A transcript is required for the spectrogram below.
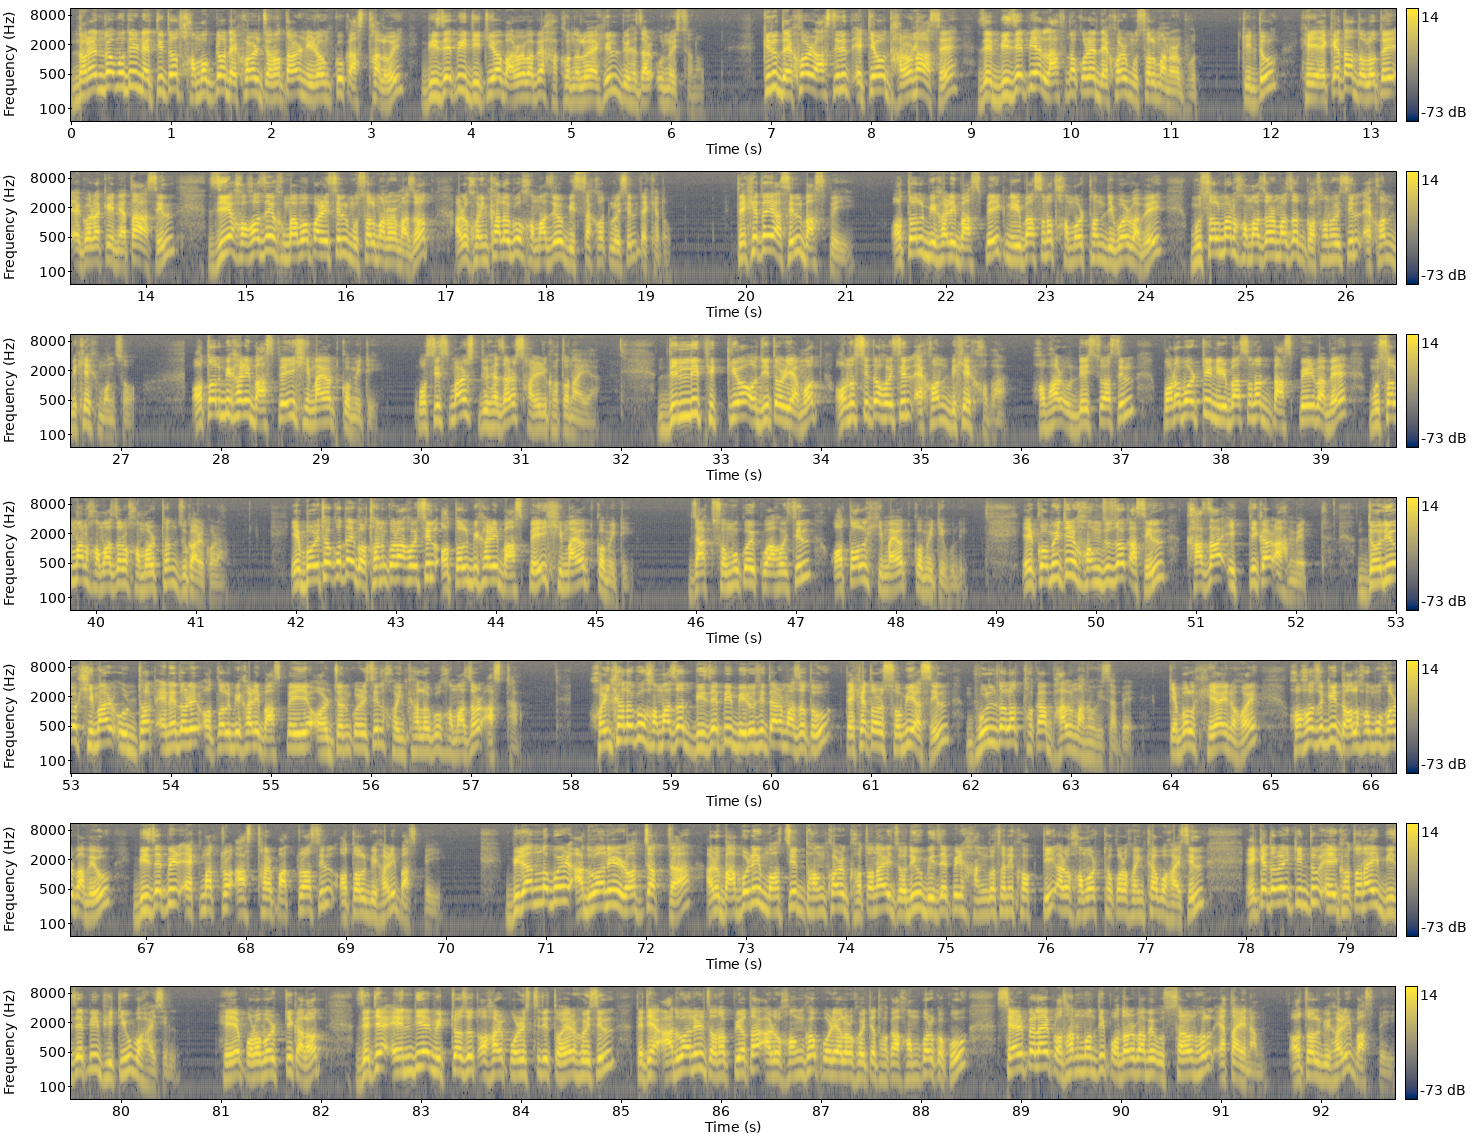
নৰেন্দ্ৰ মোদীৰ নেতৃত্বত সমগ্ৰ দেশৰ জনতাৰ নিৰংকুশ আস্থালৈ বিজেপি দ্বিতীয়বাৰৰ বাবে শাসনলৈ আহিল দুহেজাৰ ঊনৈছ চনত। কিন্তু দেশৰ ৰাজনীতিত এতিয়াও ধাৰণা আছে যে বিজেপিয়ে লাভ নকৰে দেশৰ মুছলমানৰ ভোট। কিন্তু সেই একেটা দলতেই এগৰাকী নেতা আছিল যিয়ে সহজেই সোমাব পাৰিছিল মুছলমানৰ মাজত আৰু সংখ্যালঘু সমাজেও বিশ্বাসত লৈছিল তেখেতক। তেখেতেই আছিল বাজপেয়ী। অটল বিহাৰী বাজপেয়ীক নিৰ্বাচনত সমৰ্থন দিবৰ বাবেই মুছলমান সমাজৰ মাজত গঠন হৈছিল এখন বিশেষ মঞ্চ। অটল বিহাৰী বাজপেয়ী হিমায়ত কমিটি। পঁচিছ মাৰ্চ দুহেজাৰ চাৰিৰ ঘটনা এয়া দিল্লী ফিক্কিঅ' অডিটৰিয়ামত অনুষ্ঠিত হৈছিল এখন বিশেষ সভা। সভাৰ উদ্দেশ্য আছিল পৰৱৰ্তী নিৰ্বাচনত বাজপেয়ীৰ বাবে মুছলমান সমাজৰ সমৰ্থন যোগাৰ কৰা। এই বৈঠকতে গঠন কৰা হৈছিল অটল বিহাৰী বাজপেয়ী হিমায়ত কমিটি। যাক চমুকৈ কোৱা হৈছিল অটল হিমায়ত কমিটি বুলি। এই কমিটিৰ সংযোজক আছিল খাজা ইফতিকাৰ আহমেদ। দলীয় সীমাৰ ঊৰ্ধত এনেদৰেই অটল বিহাৰী বাজপেয়ীয়ে অৰ্জন কৰিছিল সংখ্যালঘু সমাজৰ আস্থা। সংখ্যালঘু সমাজত বিজেপি বিৰোধিতাৰ মাজতো তেখেতৰ ছবি আছিল ভুল দলত থকা ভাল মানুহ হিচাপে। কেৱল সেয়াই নহয় সহযোগী দলসমূহৰ বাবেও বিজেপিৰ একমাত্ৰ আস্থাৰ পাত্ৰ আছিল অটল বিহাৰী বাজপেয়ী। বিৰান্নব্বৈৰ আদৱানীৰ ৰথযাত্ৰা আৰু বাবৰি মছজিদ ধ্বংসৰ ঘটনাই যদিও বিজেপিৰ সাংগঠনিক শক্তি আৰু সমৰ্থকৰ সংখ্যা বঢ়াইছিল একেদৰেই কিন্তু এই ঘটনাই বিজেপিৰ ভীতিও বঢ়াইছিল। সেয়ে পৰৱৰ্তী কালত যেতিয়া এন ডি এ মিত্ৰজোঁট অহাৰ পৰিস্থিতি তৈয়াৰ হৈছিল তেতিয়া আদৱানীৰ জনপ্ৰিয়তা আৰু সংঘ পৰিয়ালৰ সৈতে থকা সম্পৰ্ককো চেৰ পেলাই প্ৰধানমন্ত্ৰী পদৰ বাবে উচ্চাৰণ হ'ল এটাই নাম অটল বিহাৰী বাজপেয়ী।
